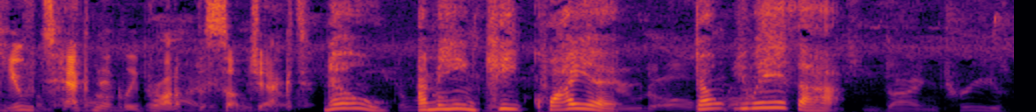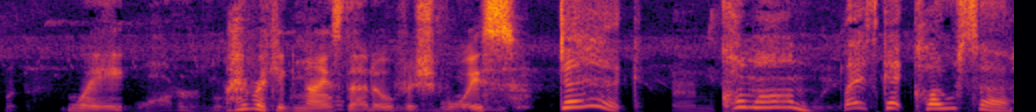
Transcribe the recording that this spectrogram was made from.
you technically brought up the subject. No, I mean keep quiet. Don't you hear that? Wait, I recognize that oafish voice. Dirk, come on, let's get closer.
